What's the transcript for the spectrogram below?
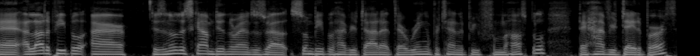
Uh, a lot of people are. There's another scam doing the rounds as well. Some people have your data. They're ringing pretending to be from the hospital. They have your date of birth.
